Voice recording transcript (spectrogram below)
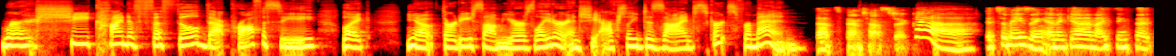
where she kind of fulfilled that prophecy, like, you know, 30 some years later, and she actually designed skirts for men. That's fantastic. Yeah. It's amazing. And again, I think that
